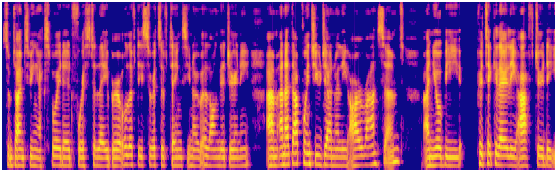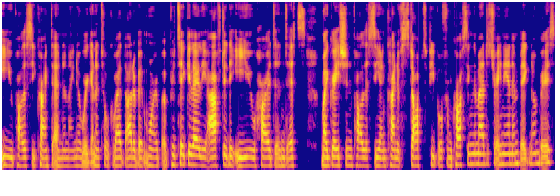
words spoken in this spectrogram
sometimes being exploited, forced to labor, all of these sorts of things, you know, along the journey. Um, and at that point, you generally are ransomed and you'll be particularly after the EU policy crackdown, and I know we're going to talk about that a bit more, but particularly after the EU hardened its migration policy and kind of stopped people from crossing the Mediterranean in big numbers,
